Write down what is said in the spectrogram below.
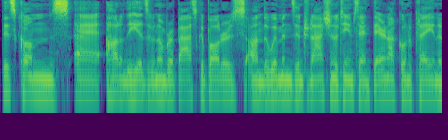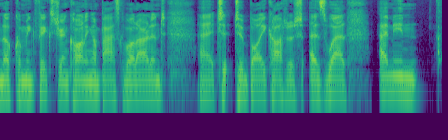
This comes hot on the heels of a number of basketballers on the women's international team saying they're not going to play in an upcoming fixture and calling on Basketball Ireland to, to boycott it as well. I mean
